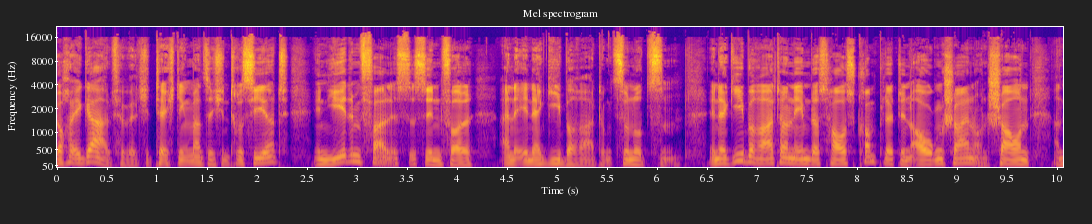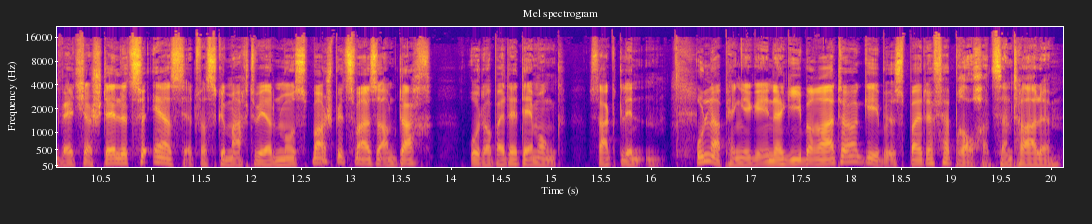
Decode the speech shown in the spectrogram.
Doch egal, für welche Technik man sich interessiert, in jedem Fall ist es sinnvoll, eine Energieberatung zu nutzen. Energieberater nehmen das Haus komplett in Augenschein und schauen, an welcher Stelle zuerst etwas gemacht werden muss, beispielsweise am Dach oder bei der Dämmung, sagt Linden. Unabhängige Energieberater gebe es bei der Verbraucherzentrale.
